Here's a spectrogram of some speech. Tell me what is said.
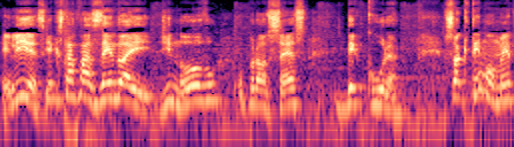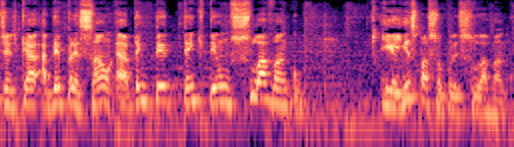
Elias, o que, que você está fazendo aí? De novo, o processo de cura. Só que tem momentos, gente, que a, depressão ela tem que, ter, tem que ter um sulavanco. E Elias passou por esse sulavanco.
